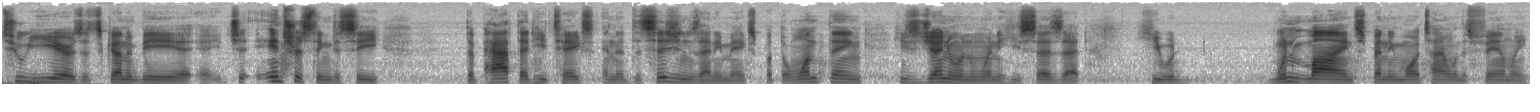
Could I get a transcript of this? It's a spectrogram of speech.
two years, it's going to be uh, uh, interesting to see the path that he takes and the decisions that he makes. But the one thing he's genuine when he says that he would wouldn't mind spending more time with his family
